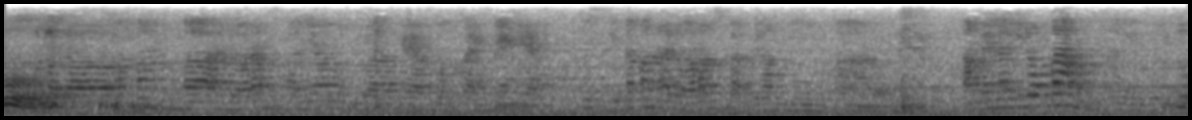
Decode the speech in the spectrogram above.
boleh ada orang misalnya jual kayak buah kelengkeng ya terus kita kan ada orang suka bilang tambahin lagi dong bang itu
